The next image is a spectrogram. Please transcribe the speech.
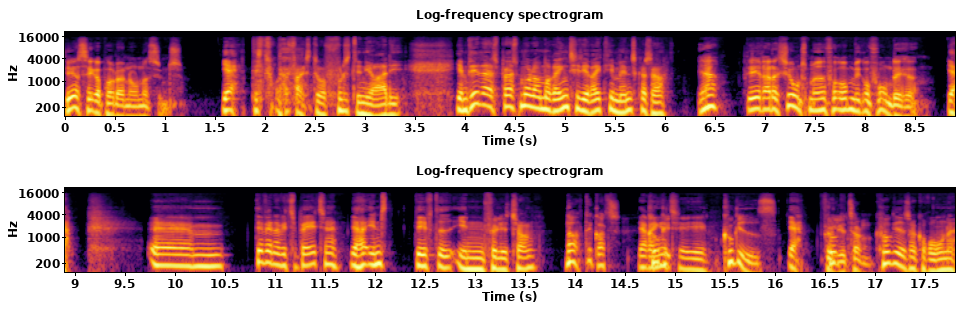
Det er jeg sikker på, at der er nogen, der synes. Ja, det tror jeg faktisk, du har fuldstændig ret i. Jamen det er da et spørgsmål om at ringe til de rigtige mennesker så. Ja, det er redaktionsmøde for åben mikrofon, det her. Øhm, det vender vi tilbage til. Jeg har indstiftet en følgetong. Nå, det er godt. Jeg ringer Cookie- til Cookies. ja, Følge cook- tongen. cookies og corona.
